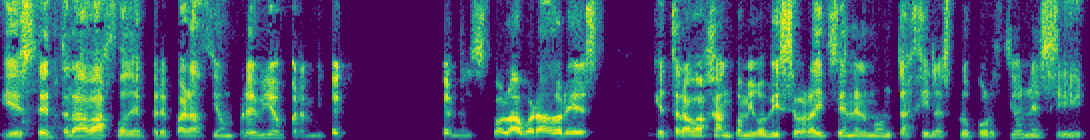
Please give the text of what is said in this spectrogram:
y este trabajo de preparación previo permite que mis colaboradores que trabajan conmigo visualicen el montaje y las proporciones y,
